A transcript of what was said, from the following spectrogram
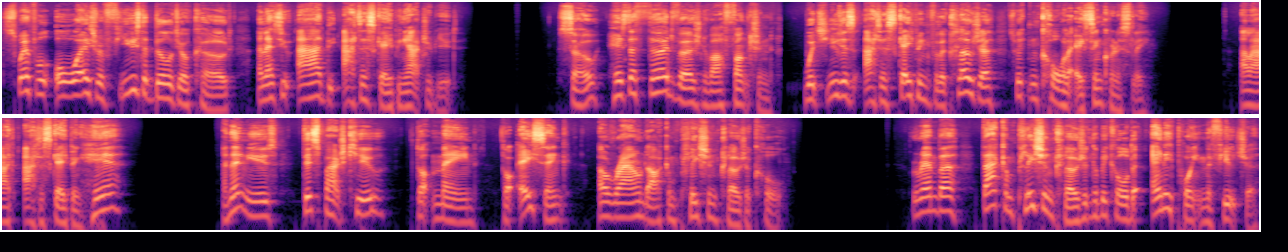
Swift will always refuse to build your code unless you add the at escaping attribute. So here's the third version of our function, which uses at escaping for the closure so we can call it asynchronously. I'll add at escaping here, and then use dispatch queue.main.async around our completion closure call. Remember, that completion closure can be called at any point in the future,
